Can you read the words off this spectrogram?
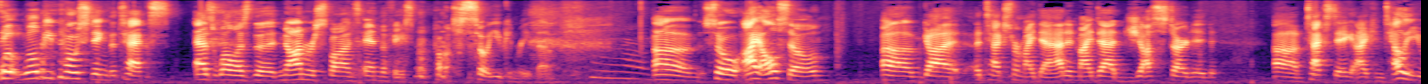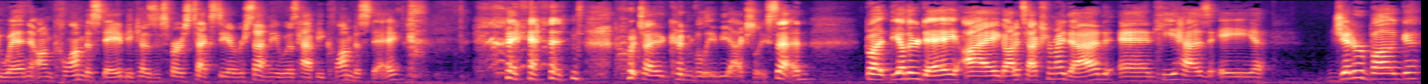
we'll, we'll be posting the texts as well as the non-response and the Facebook posts, so you can read them. Um, so I also um, got a text from my dad, and my dad just started um, texting. I can tell you when on Columbus Day because his first text he ever sent me was Happy Columbus Day, and which I couldn't believe he actually said. But the other day, I got a text from my dad, and he has a jitterbug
